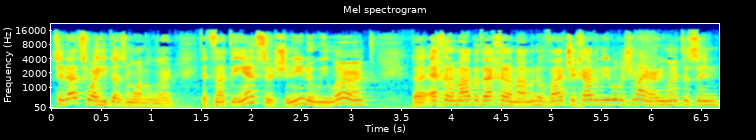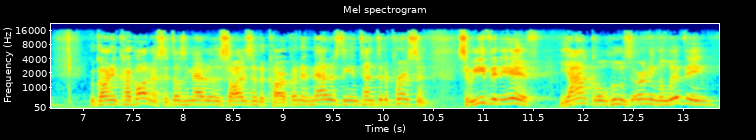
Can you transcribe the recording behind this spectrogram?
So that's why he doesn't want to learn. That's not the answer. Shanina, we learned uh, we learned this in regarding korbanos. It doesn't matter the size of the korban; it matters the intent of the person. So even if Yankel, who's earning a living,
